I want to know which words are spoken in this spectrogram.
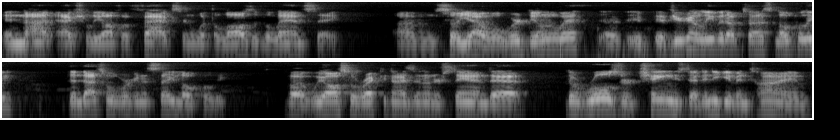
and not actually off of facts and what the laws of the land say. Um, so yeah, what we're dealing with, uh, if, if, you're going to leave it up to us locally, then that's what we're going to say locally. But we also recognize and understand that the rules are changed at any given time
